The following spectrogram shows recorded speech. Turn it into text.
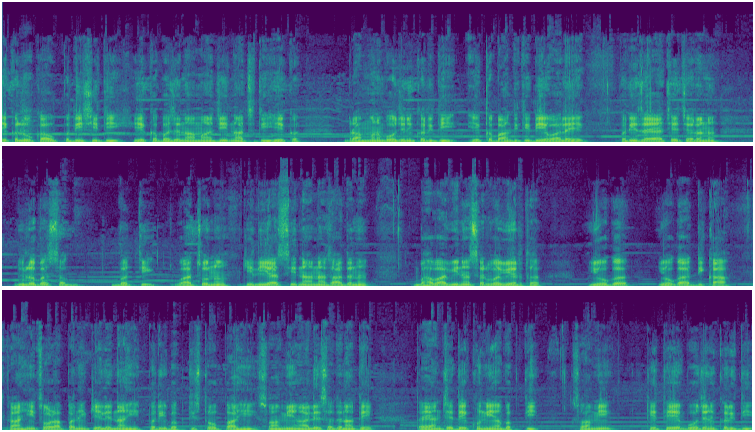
एक लोका उपदेशिती एक भजना माझी नाचती एक ब्राह्मण भोजन करीती एक बांधिती देवालये परिजयाचे चरण दुलभ सबती वाचून केलियासी नाना साधन भावाविन सर्व व्यर्थ योग योगादिका. काही चोळापाने केले नाही परिभक्तिस्तव पाही. स्वामी आले सदनाते. तयांचे देखून या भक्ती. स्वामी तेथे भोजन करीती.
